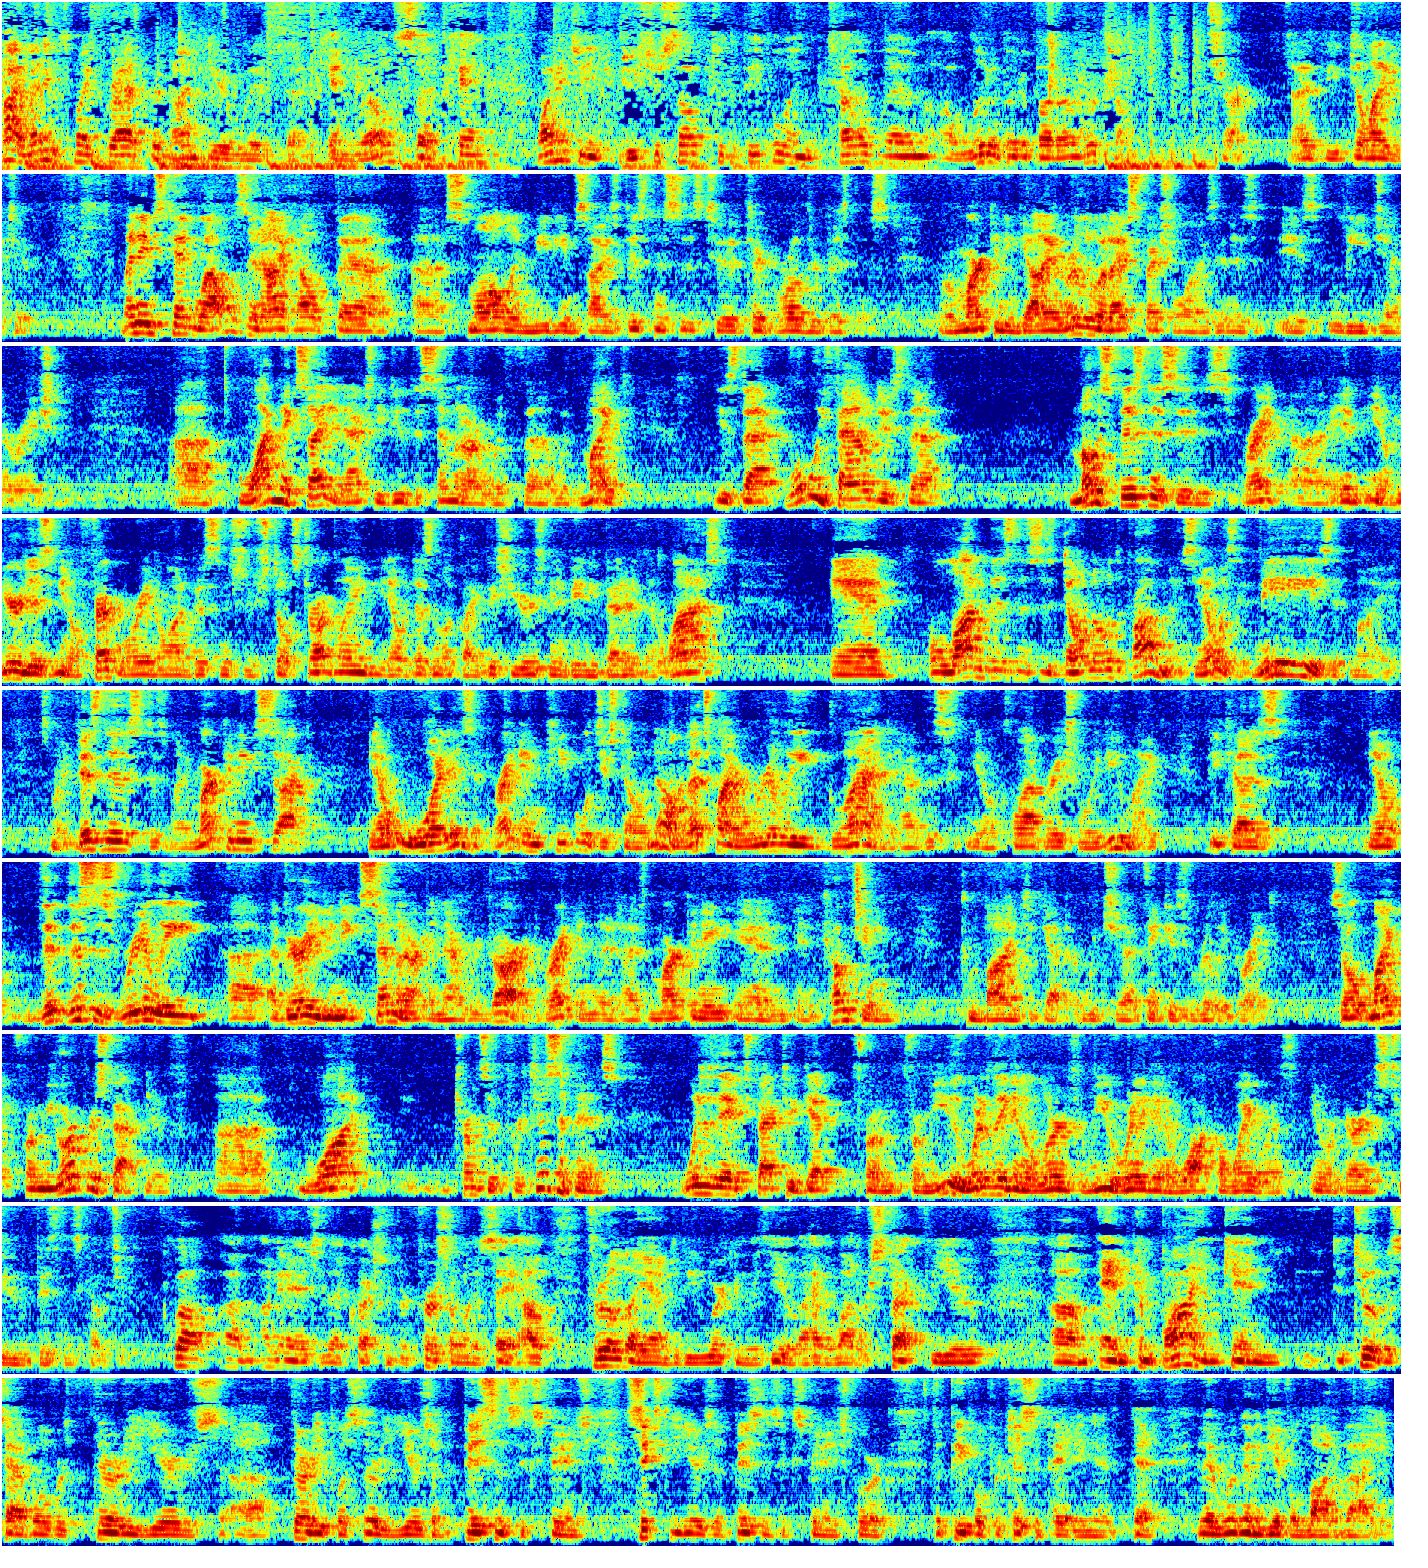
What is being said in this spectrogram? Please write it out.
my name is Mike Bradford, and I'm here with uh, Ken Wells. Uh, Ken, why don't you introduce yourself to the people and tell them a little bit about our workshop? Sure, I'd be delighted to. My name is Ken Wells, and I help uh, uh, small and medium-sized businesses to, to grow their business. I'm a marketing guy, and really what I specialize in is, is lead generation. Uh, why I'm excited to actually do the seminar with, uh, with Mike is that what we found is that most businesses, right, uh, and you know, here it is, you know, February, and a lot of businesses are still struggling. You know, it doesn't look like this year is going to be any better than last. And a lot of businesses don't know what the problem is. You know, is it me? Is it my, is my business? Does my marketing suck? You know, what is it, right? And people just don't know. And that's why I'm really glad to have this, you know, collaboration with you, Mike, because, you know, th this is really uh, a very unique seminar in that regard, right? And that it has marketing and, and coaching combined together, which I think is really great. So, Mike, from your perspective, uh, what, in terms of participants, what do they expect to get from, from you? What are they going to learn from you? What are they going to walk away with in regards to business coaching? Well, um, I'm going to answer that question, but first I want to say how thrilled I am to be working with you. I have a lot of respect for you. Um, and combined, Ken the two of us have over 30 years, uh, 30 plus 30 years of business experience, 60 years of business experience for the people participating, in that, that we're going to give a lot of value.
